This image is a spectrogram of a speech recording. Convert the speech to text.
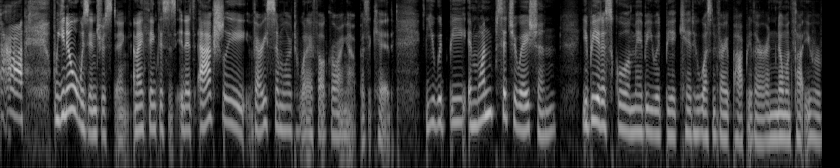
Ah. well, you know what was interesting, and I think this is, and it's actually very similar to what I felt growing up as a kid. You would be in one situation, you'd be at a school, and maybe you would be a kid who wasn't very popular, and no one thought you were,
